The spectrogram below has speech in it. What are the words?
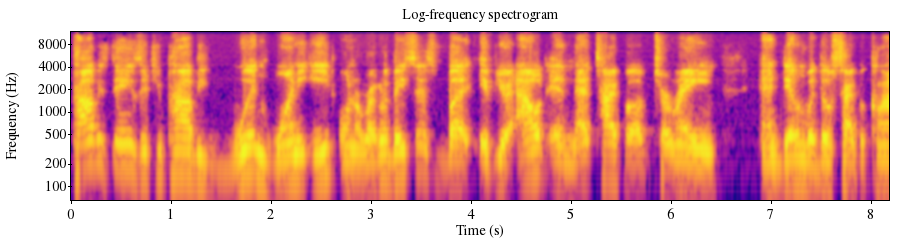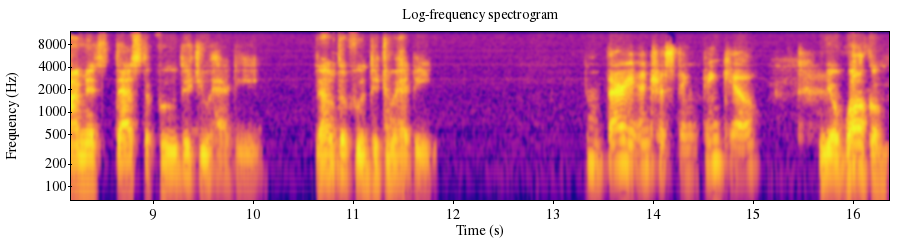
probably things that you probably wouldn't want to eat on a regular basis. But if you're out in that type of terrain and dealing with those type of climates, that's the food that you had to eat. That was the food that you had to eat. Very interesting. Thank you. You're Well, welcome.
